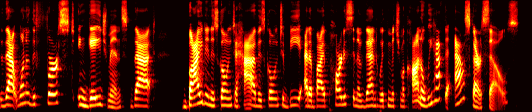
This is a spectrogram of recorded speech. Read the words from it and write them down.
that one of the first engagements that Biden is going to have is going to be at a bipartisan event with Mitch McConnell, we have to ask ourselves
